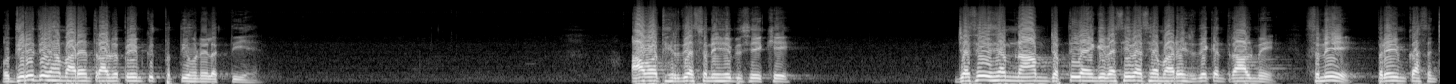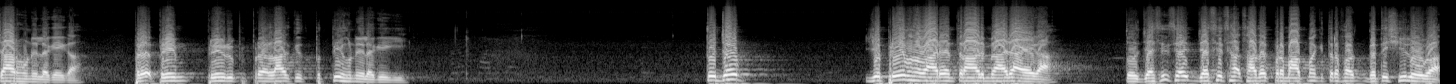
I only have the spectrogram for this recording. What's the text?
اور دھیرے دھیرے ہمارے انترال میں پریم کی اتپتی ہونے لگتی ہے۔ آوت ہردیہ سنیہ بھی سیکھے۔ جیسے جیسے ہم نام جپتے جائیں گے، ویسے ویسے ہمارے ہردے کے انترال میں سنے پریم کا سنچار ہونے لگے گا۔ پریم پریم روپی پرہلاد کی اتپتی ہونے لگے گی۔ تو جب یہ پریم ہمارے انترال میں آ جائے گا، تو جیسے جیسے سادھک پرماتما کی طرف گتی شیل ہوگا،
